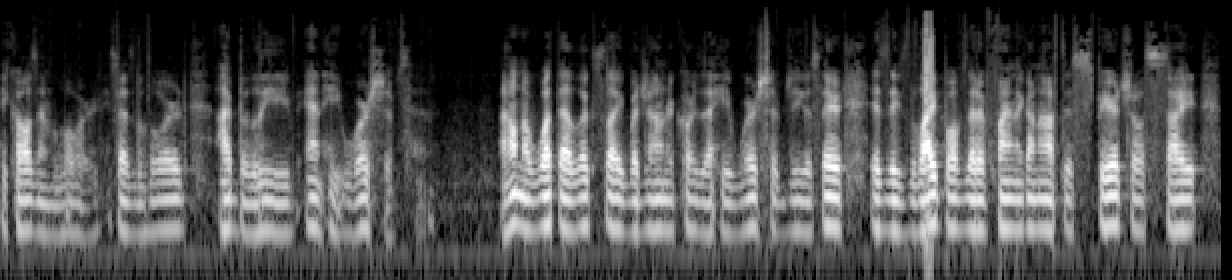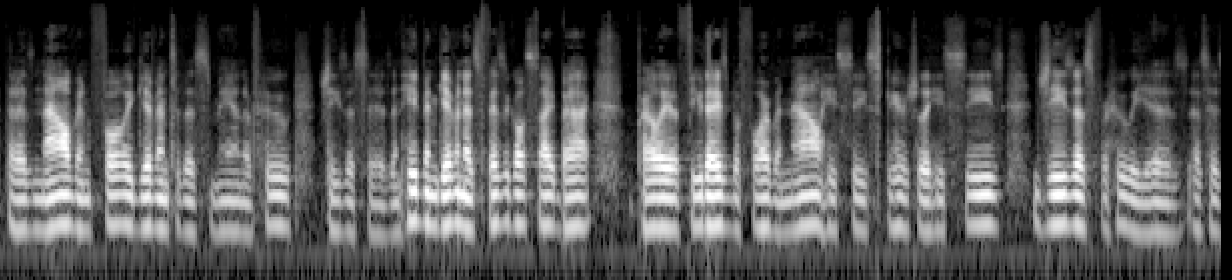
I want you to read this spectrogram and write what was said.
He calls him Lord. He says, Lord, I believe, and he worships him. I don't know what that looks like, but John records that he worshiped Jesus. There is these light bulbs that have finally gone off, this spiritual sight that has now been fully given to this man of who Jesus is. And he'd been given his physical sight back, probably a few days before, but now he sees spiritually. He sees Jesus for who he is as his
